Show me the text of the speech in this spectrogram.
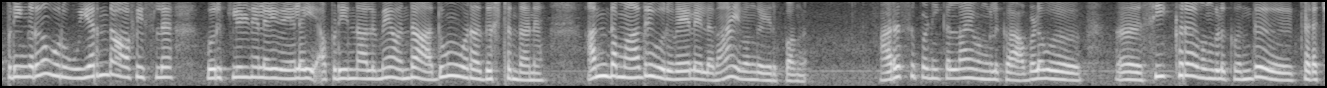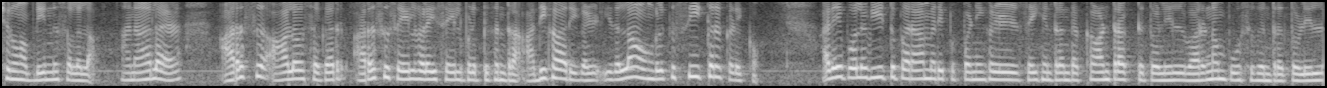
அப்படிங்கிறது ஒரு உயர்ந்த ஆஃபீஸில் ஒரு கீழ்நிலை வேலை அப்படின்னாலுமே வந்து அதுவும் ஒரு அதிர்ஷ்டம் தானே. அந்த மாதிரி ஒரு வேலையில் தான் இவங்க இருப்பாங்க. அரசு பணிக்கெல்லாம் இவங்களுக்கு அவ்வளவு சீக்கிரம் இவங்களுக்கு வந்து கிடச்சிரும் அப்படின்னு சொல்லலாம். அதனால் அரசு ஆலோசகர் அரசு செயல்களை செயல்படுத்துகின்ற அதிகாரிகள் இதெல்லாம் அவங்களுக்கு சீக்கிரம் கிடைக்கும். அதே போல் வீட்டு பராமரிப்பு பணிகள் செய்கின்ற அந்த கான்ட்ராக்ட் தொழில் வர்ணம் பூசுகின்ற தொழில்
